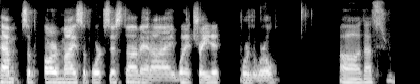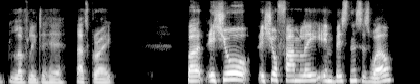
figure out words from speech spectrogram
have are my support system, and I wouldn't trade it for the world. Oh, that's lovely to hear. That's great. But is your is your family in business as well?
